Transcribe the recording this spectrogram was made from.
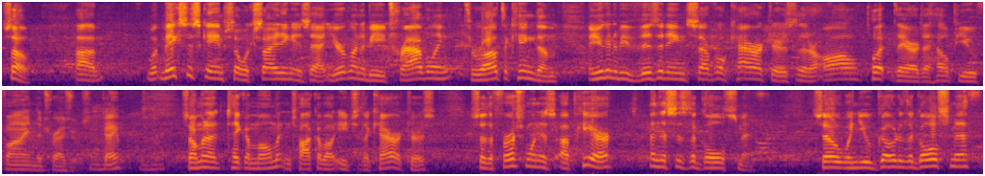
So, um, what makes this game so exciting is that you're going to be traveling throughout the kingdom and you're going to be visiting several characters that are all put there to help you find the treasures. Mm-hmm. Okay? So, I'm going to take a moment and talk about each of the characters. So, the first one is up here, and this is the goldsmith. So, when you go to the goldsmith,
